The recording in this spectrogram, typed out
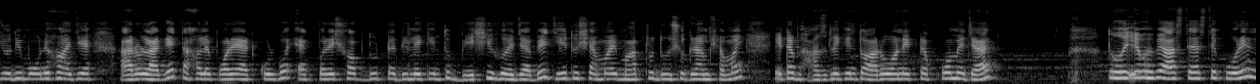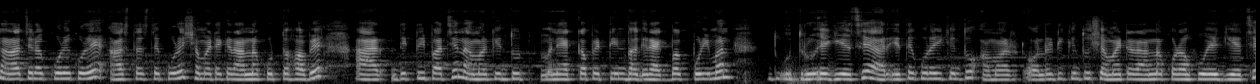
যদি মনে হয় যে আরও লাগে, তাহলে পরে অ্যাড করব। একবারে সব দুধটা দিলে কিন্তু বেশি হয়ে যাবে, যেহেতু সময় মাত্র দুশো গ্রাম সময়, এটা ভাজলে কিন্তু আরও অনেকটা কমে যায়। তো এভাবে আস্তে আস্তে করে, নাড়াচাড়া করে করে আস্তে আস্তে করে সময়টাকে রান্না করতে হবে। আর দেখতেই পাচ্ছেন আমার কিন্তু মানে এক কাপের তিন ভাগের এক ভাগ পরিমাণ দুধ রয়ে গিয়েছে। আর এতে করেই কিন্তু আমার অলরেডি কিন্তু সেমাইটা রান্না করা হয়ে গিয়েছে।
